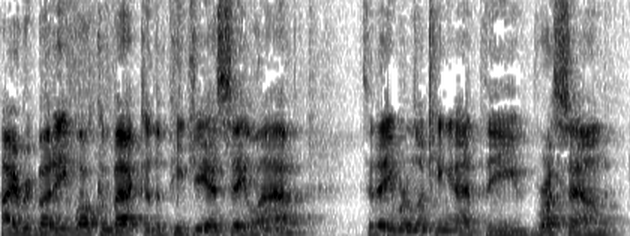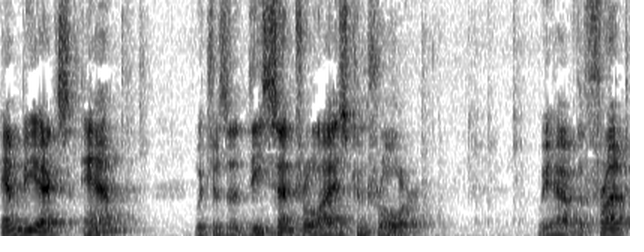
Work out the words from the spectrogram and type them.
Hi everybody, welcome back to the PGSA lab. Today we're looking at the Russound MBX amp, which is a decentralized controller. We have the front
